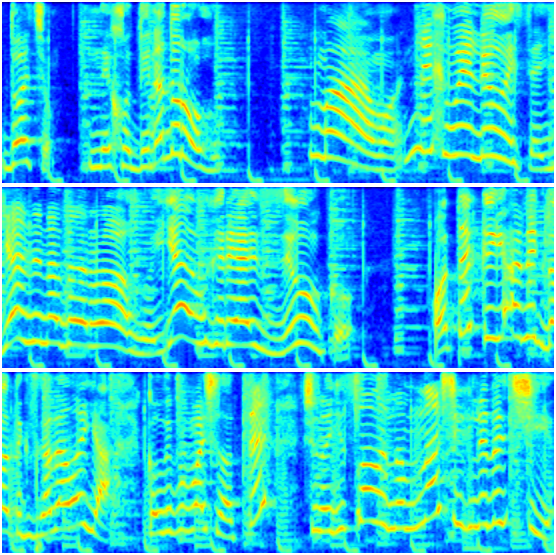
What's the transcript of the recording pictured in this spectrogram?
Доцю, не ходи на дорогу. Мамо, не хвилюйся, я не на дорогу, я в грязюку. Отакий анекдотик згадала я, коли побачила те, що надіслали нам наші глядачі.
